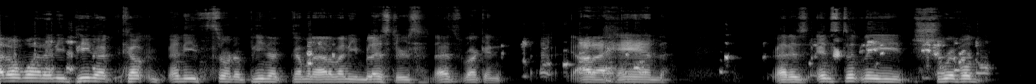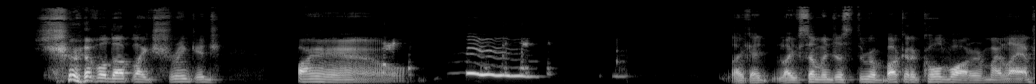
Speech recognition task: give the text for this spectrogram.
I don't want any peanut com- any sort of peanut coming out of any blisters. That's fucking out of hand. That is instantly shriveled shriveled up like shrinkage. Like I like someone just threw a bucket of cold water in my lap.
